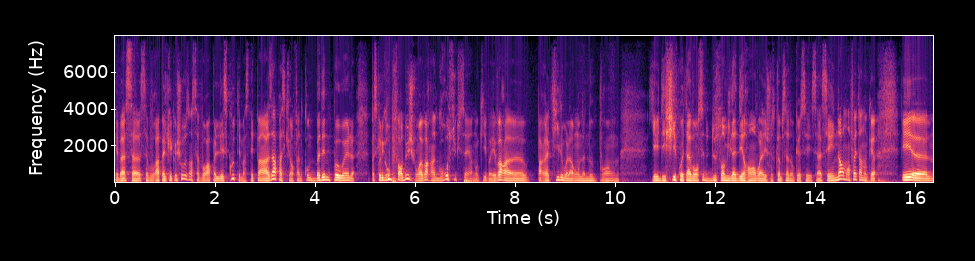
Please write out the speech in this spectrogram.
eh ben, ça, ça vous rappelle quelque chose. hein, ça vous rappelle les scouts. Et ben, ce n'est pas un hasard parce qu'en fin de compte, Baden-Powell, parce que les groupes Forbush vont avoir un gros succès. hein, donc, il va y avoir, euh, paraît-il, voilà, on a pour il y a eu des chiffres qui ont été avancés de 200 000 adhérents, voilà, des choses comme ça. Donc, euh, c'est assez énorme, en fait. hein, donc, euh, et euh,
